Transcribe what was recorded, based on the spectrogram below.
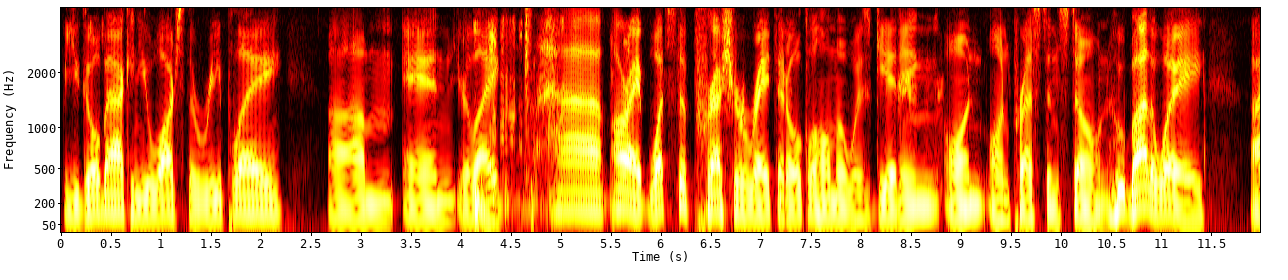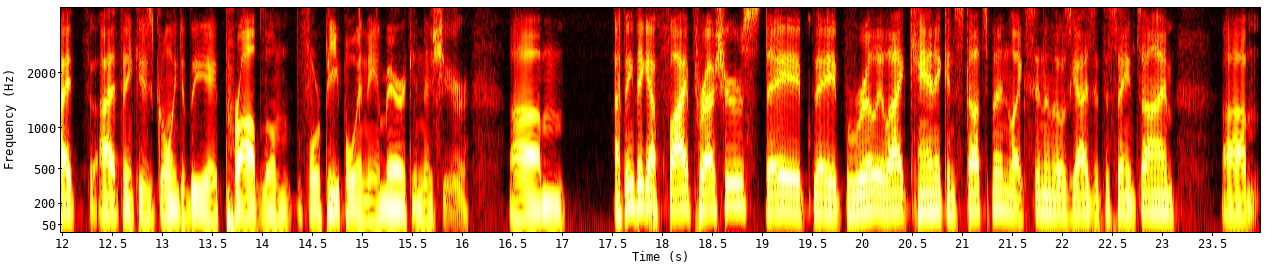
you go back and you watch the replay, um, and you're like, ah, all right, what's the pressure rate that Oklahoma was getting on on Preston Stone, who, by the way, I th- I think is going to be a problem for people in the American this year. Um, I think they got five pressures. They they really like Kanak and Stutsman, like sending those guys at the same time. Um,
